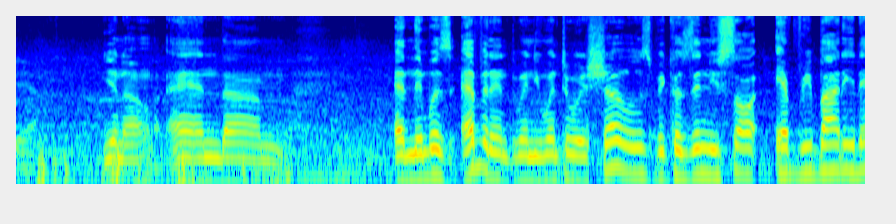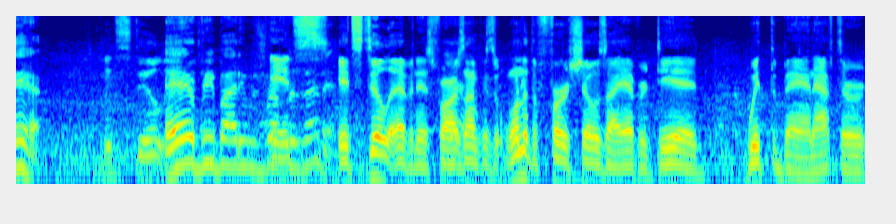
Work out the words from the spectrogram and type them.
yeah. you know, and. Um, and it was evident when you went to his shows because then you saw everybody there. It's still everybody was represented. It's, it's still evident as far yeah. as I'm concerned. One of the first shows I ever did with the band after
